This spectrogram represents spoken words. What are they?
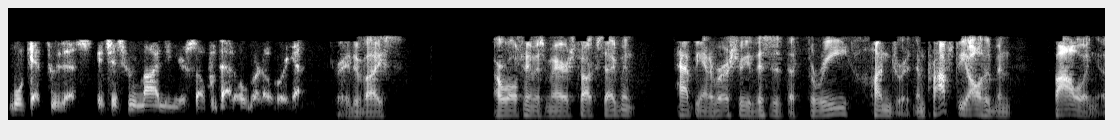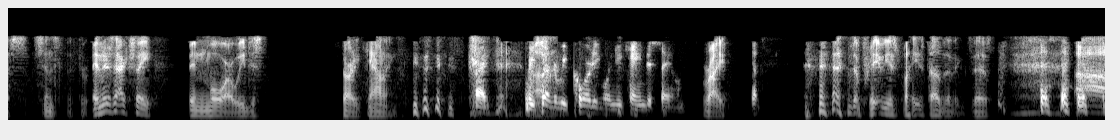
we'll get through this. It's just reminding yourself of that over and over again. Great advice. Our world famous marriage talk segment. Happy anniversary. This is the 300th. And props to you all who've been following us since the, th- and there's actually been more. We just started counting. right. We started uh, recording when you came to Salem. Right. Yep. the previous place doesn't exist. uh,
